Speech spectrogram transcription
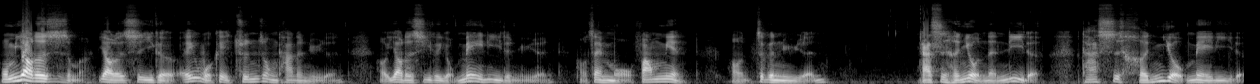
我们要的是什么？要的是一个诶，我可以尊重她的女人哦，要的是一个有魅力的女人哦，在某方面哦，这个女人。她是很有能力的，他是很有魅力的。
